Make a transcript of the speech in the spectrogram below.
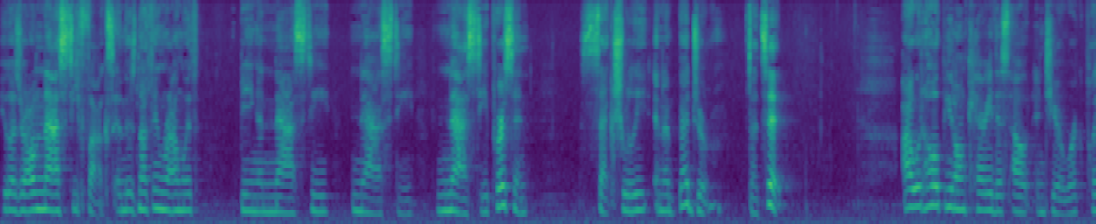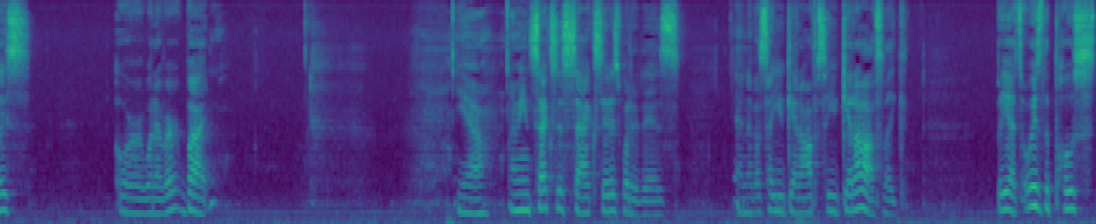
You guys are all nasty fucks, and there's nothing wrong with being a nasty, nasty, nasty person sexually in a bedroom. That's it. I would hope you don't carry this out into your workplace or whatever, but yeah, I mean, sex is sex. It is what it is. And if that's how you get off, how you get off. Like, but yeah, it's always the post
